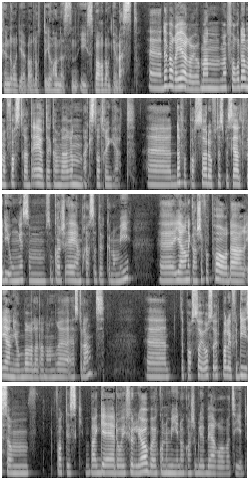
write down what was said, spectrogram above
kunderådgiver Lotte Johannessen i Sparebanken Vest? Eh, det varierer jo, men, med fordelen med fast rente er jo at det kan være en ekstra trygghet. Eh, derfor passer det ofte spesielt for de unge som, som kanskje er i en presset økonomi. Eh, gjerne kanskje for par der én jobber eller den andre er student. Det passer jo også ypperlig for de som faktisk begge er i full jobb, og økonomien da kanskje blir bedre over tid.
